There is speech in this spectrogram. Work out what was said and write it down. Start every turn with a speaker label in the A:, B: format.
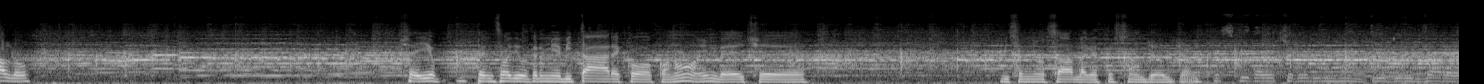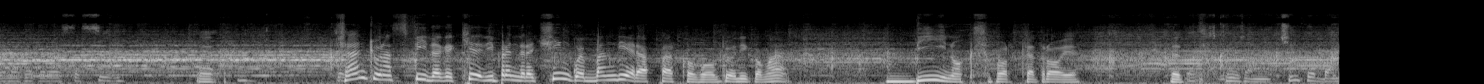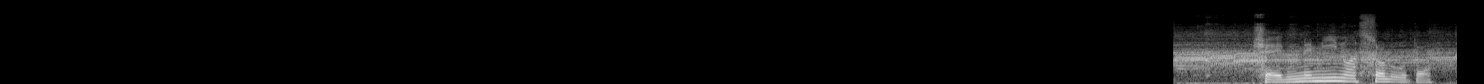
A: Allo? Cioè io pensavo di potermi evitare Coco, no? Invece bisogna usarla che personaggio del gioco.
B: Che sfida che chiede di, utilizzare una catena assassini.
A: Eh. C'è anche una sfida che chiede di prendere 5 bandiere a Parco Coco. Io dico, ma Binox, porca troia.
B: Oh, scusami, 5 bandiere.
A: Assoluto.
